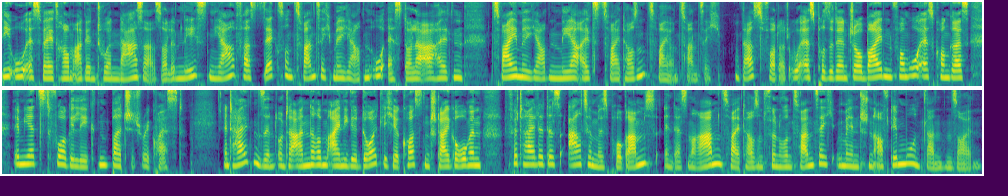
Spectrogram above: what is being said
Die US-Weltraumagentur NASA soll im nächsten Jahr fast 26 Milliarden US-Dollar erhalten, zwei Milliarden mehr als 2022. Das fordert US-Präsident Joe Biden vom US-Kongress im jetzt vorgelegten Budget Request. Enthalten sind unter anderem einige deutliche Kostensteigerungen für Teile des Artemis-Programms, in dessen Rahmen 2025 Menschen auf dem Mond landen sollen.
